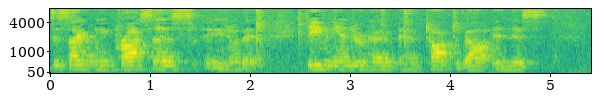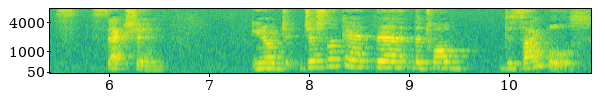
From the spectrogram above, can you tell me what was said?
discipling process, you know that Dave and Andrew have have talked about in this s- section. You know, j- just look at the the twelve disciples.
